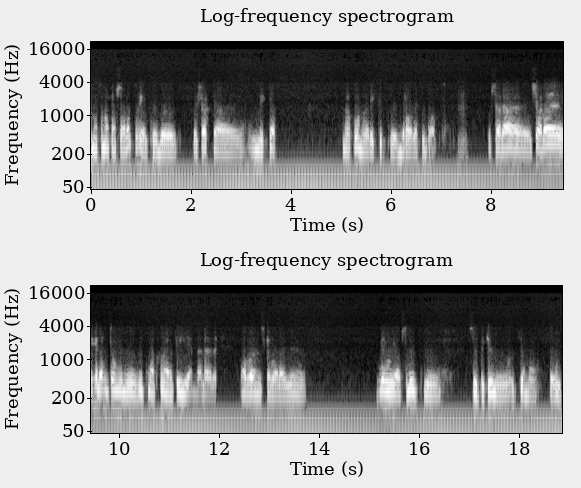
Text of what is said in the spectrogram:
men så man kan köra på heltid och försöka lyckas med att få några riktigt bra resultat. Mm. Och köra, köra hela säsongen internationellt EM eller ja, vad det nu ska vara. Det, det vore absolut eh, superkul att kunna få ihop.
